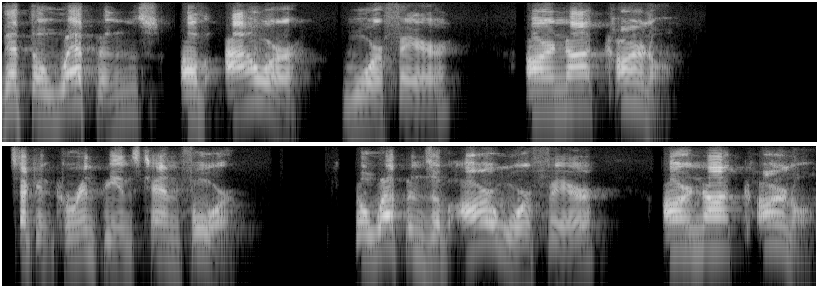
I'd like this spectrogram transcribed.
that the weapons of our warfare are not carnal. Second Corinthians 10 4. The weapons of our warfare are not carnal,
